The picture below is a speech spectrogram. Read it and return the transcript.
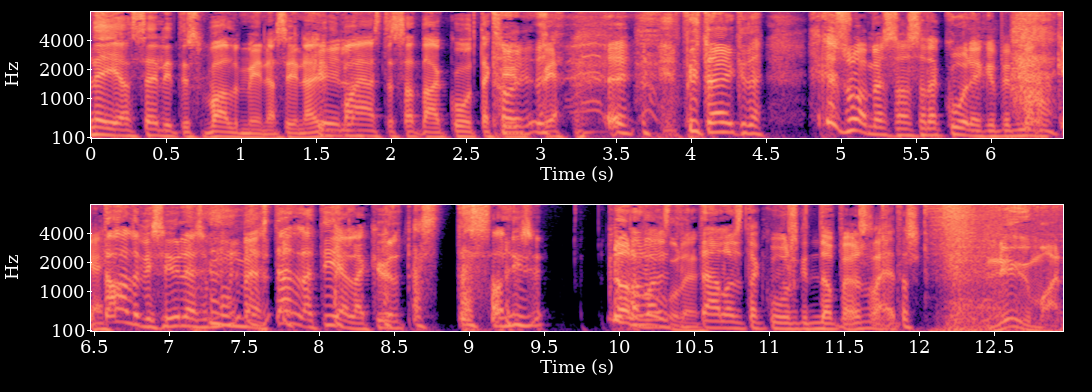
Niin ja selitys valmiina siinä. Nyt Kyllä. mä ajan sitä 160. Mitä eikö, eikö Suomessa ole 160 merkkejä? Talvisi yleensä mun mielestä tällä tiellä kyllä. Tässä, tässä on niin. Normaalisti täällä on 160 nopeusrajoitus. Nyman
